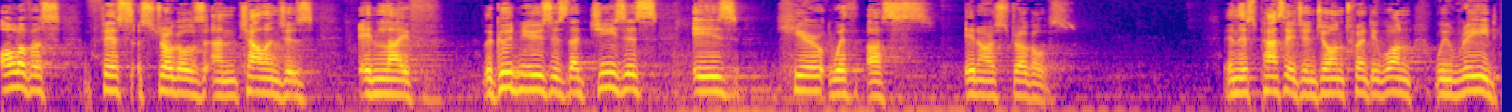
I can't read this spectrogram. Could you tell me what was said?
All of us face struggles and challenges in life. The good news is that Jesus is here with us in our struggles. In this passage in John 21, we read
